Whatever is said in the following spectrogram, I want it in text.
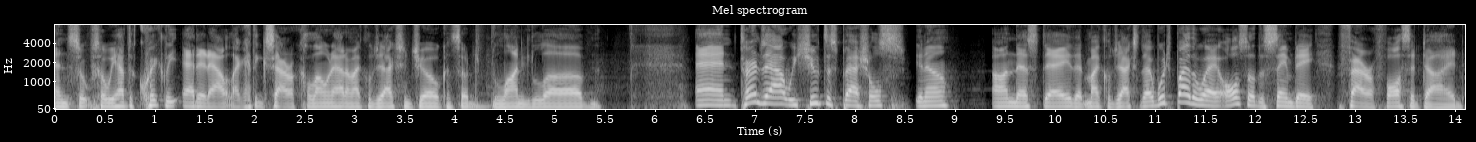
And so, so we have to quickly edit out. Like I think Sarah Colonna had a Michael Jackson joke, and so did Loni Love. And turns out we shoot the specials, you know, on this day that Michael Jackson died, which, by the way, also the same day Farrah Fawcett died.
